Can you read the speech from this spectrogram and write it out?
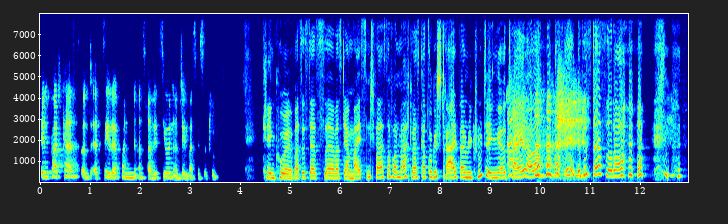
in Podcasts und erzähle von unserer Vision und dem, was wir so tun. Klingt cool. Was ist das, äh, was dir am meisten Spaß davon macht? Du hast gerade so gestrahlt beim Recruiting-Teil, aber ist es das, oder?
